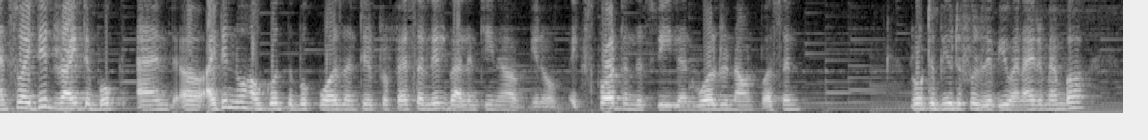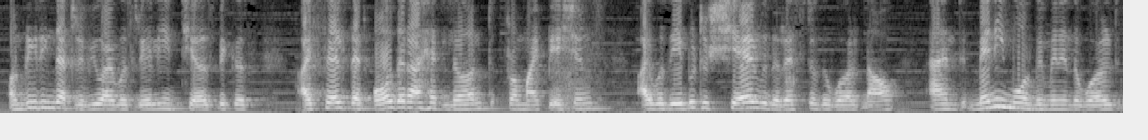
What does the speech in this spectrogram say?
And so I did write a book, and uh, I didn't know how good the book was until Professor Lil Valentina, you know, expert in this field and world-renowned person, wrote a beautiful review. And I remember on reading that review, I was really in tears because I felt that all that I had learned from my patients I was able to share with the rest of the world now, and many more women in the world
